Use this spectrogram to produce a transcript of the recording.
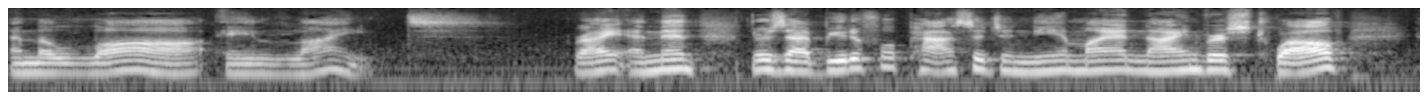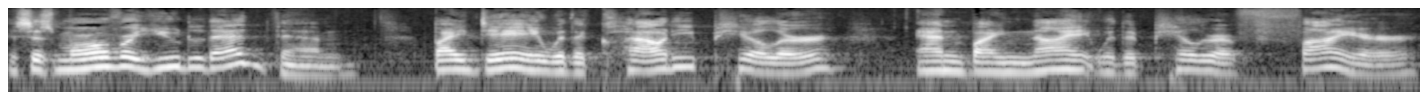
and the law a light. Right? And then there's that beautiful passage in Nehemiah 9, verse 12. It says, Moreover, you led them by day with a cloudy pillar, and by night with a pillar of fire,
